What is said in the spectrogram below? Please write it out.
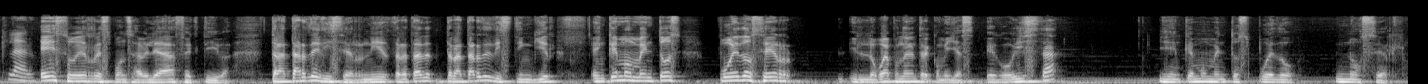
Claro. Eso es responsabilidad afectiva. Tratar de discernir, tratar, tratar de distinguir en qué momentos puedo ser, y lo voy a poner entre comillas, egoísta y en qué momentos puedo no serlo.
